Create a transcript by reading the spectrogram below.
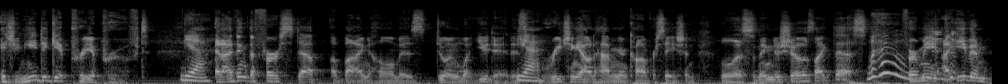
is you need to get pre-approved. yeah, And I think the first step of buying a home is doing what you did, is Yeah. reaching out and having a conversation, listening to shows like this. Woohoo. For me, I even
